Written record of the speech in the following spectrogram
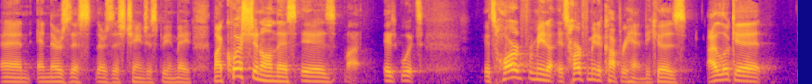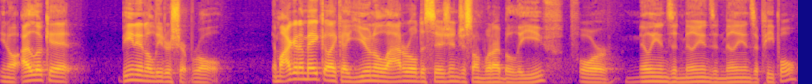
and and there's this there's this change that's being made my question on this is my it, it's it's hard for me to it's hard for me to comprehend because i look at you know i look at being in a leadership role am I going to make like a unilateral decision just on what I believe for millions and millions and millions of people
